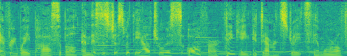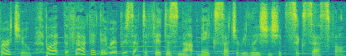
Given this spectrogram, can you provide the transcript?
every way possible, and this is just what the altruists offer, thinking it demonstrates their moral virtue. But the fact that they represent a fit does not make such a relationship successful.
